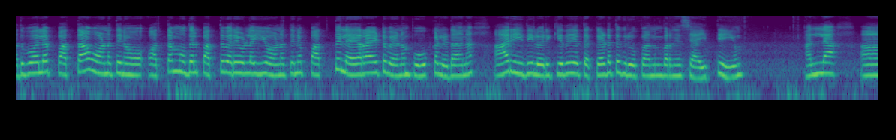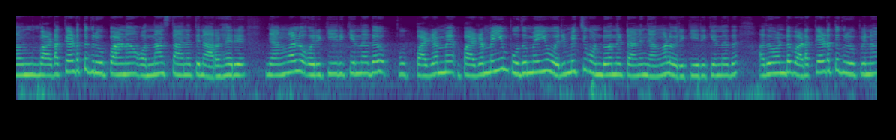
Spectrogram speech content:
അതുപോലെ പത്താം ഓണത്തിന് അത്തം മുതൽ പത്ത് വരെയുള്ള ഈ ഓണത്തിന് പത്ത് ലെയറായിട്ട് വേണം പൂക്കളിടാൻ ആ രീതിയിൽ ഒരുക്കിയത് തെക്കേടത്ത് ഗ്രൂപ്പാണെന്നും പറഞ്ഞ് ശൈത്യയും അല്ല വടക്കേടത്ത് ഗ്രൂപ്പാണ് ഒന്നാം സ്ഥാനത്തിന് അർഹർ ഞങ്ങൾ ഒരുക്കിയിരിക്കുന്നത് പഴമ പഴമയും പുതുമയും ഒരുമിച്ച് കൊണ്ടുവന്നിട്ടാണ് ഞങ്ങൾ ഒരുക്കിയിരിക്കുന്നത്. അതുകൊണ്ട് വടക്കേടത്ത് ഗ്രൂപ്പിന്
